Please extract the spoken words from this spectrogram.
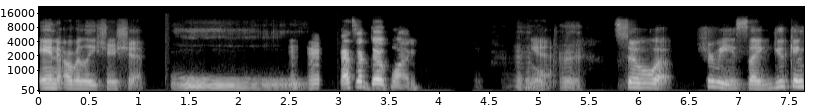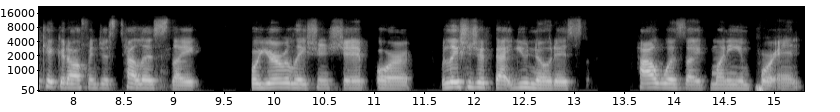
in a relationship. Ooh. Mhm. that's a good one Okay, Yeah. Okay. So, Charice, like you can kick it off and just tell us, like, for your relationship or relationship that you noticed, how was like money important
